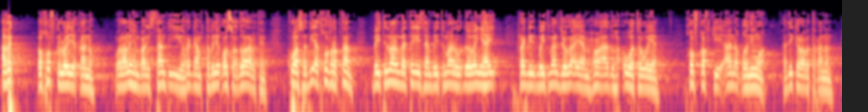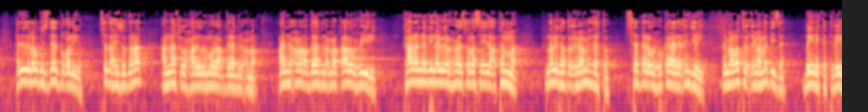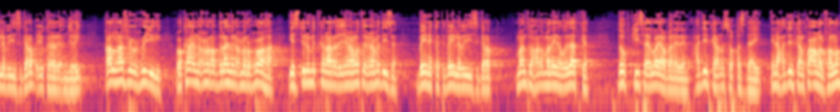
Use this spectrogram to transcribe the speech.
adag oo khofka loo yaqaano. Walaalahin baakistaanta iyo raggan tabliiq oo socda waad kuwaas haddii aad khuf rabtaan baytulmaal baad tegaysaan baytulmaal uu dhooban yahay ragga baytulmaal jooga ayaa muxuu aad u wata weeyaan. Qof qofkii aan aqoonin haddii kale waaba taqaanaan. Xadiidka laba kun sideed boqol iyo saddex iyo soddonaad can naafic waxaa lagu yiri mawla abdillahi bin cumar. Can ibni cumar abdillahi bin cumar qaala wuxuu yidhi kaana nabiy nabigan wuxuu sal sl ida ctama nabiga hadduu cimaamad xirto sadala wuxuu ka raaricin jiray. Cimaamatahu cimaamadiisa bayna katifay labadiisa garab ayuu ka raaricin jiray. Qaala naafic wuxuu yidhi wa kaana ibni cumar abdullahi bin cumar wuxuu ahaa yasdilu mid ka raarici cimaamatahu cimaamadiisa bayna katifay labadiisa garab. Maanta waxaan u malayna wadaadka doobkiisa ay la yaabaneedeen xadiidkaan u soo qasdaayay inaan xadiidkan ku camal falno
